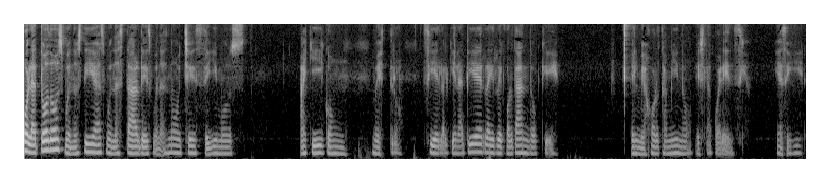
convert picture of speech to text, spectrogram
Hola a todos, buenos días, buenas tardes, buenas noches. Seguimos aquí con nuestro cielo aquí en la tierra y recordando que el mejor camino es la coherencia y a seguir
